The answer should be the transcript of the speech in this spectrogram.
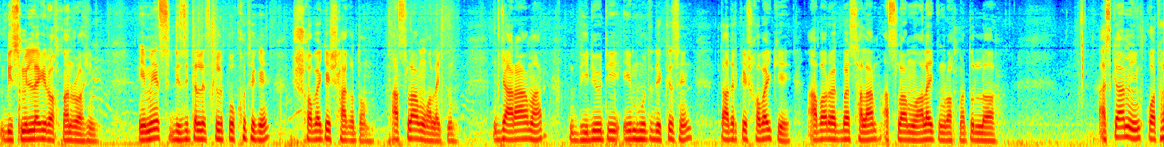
বিসমিল্লাহি রহমান রহিম। এম এস ডিজিটাল স্কুলের পক্ষ থেকে সবাইকে স্বাগতম। আসসালামু আলাইকুম। যারা আমার ভিডিওটি এই মুহূর্তে দেখতেছেন, তাদেরকে সবাইকে আবারও একবার সালাম। আসসালামু আলাইকুম রহমতুল্লাহ। আজকে আমি কথা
